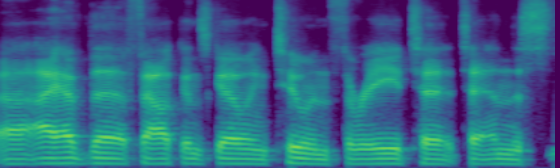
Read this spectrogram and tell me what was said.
Uh, I have the Falcons going two and three to to end this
